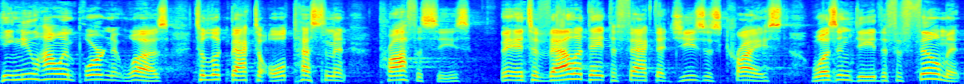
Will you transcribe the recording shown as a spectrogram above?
He knew how important it was to look back to Old Testament prophecies and to validate the fact that Jesus Christ was indeed the fulfillment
